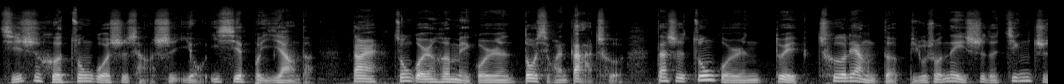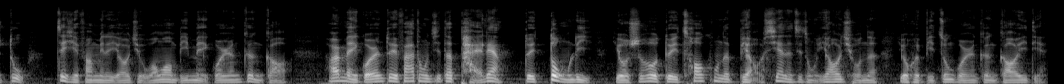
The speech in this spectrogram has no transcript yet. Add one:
其实和中国市场是有一些不一样的。当然，中国人和美国人都喜欢大车，但是中国人对车辆的，比如说内饰的精致度这些方面的要求，往往比美国人更高。而美国人对发动机的排量、对动力，有时候对操控的表现的这种要求呢，又会比中国人更高一点。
